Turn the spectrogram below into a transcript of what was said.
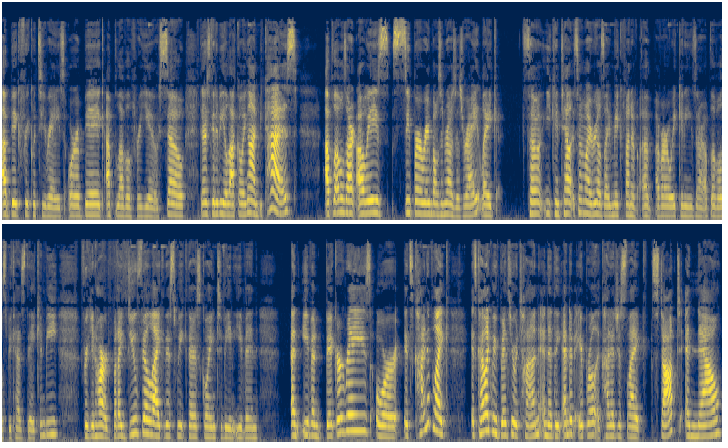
a big frequency raise or a big up level for you. So there's going to be a lot going on because up levels aren't always super rainbows and roses, right? Like so you can tell some of my reels I make fun of, of, of our awakenings and our up levels because they can be freaking hard. But I do feel like this week there's going to be an even an even bigger raise or it's kind of like it's kind of like we've been through a ton and at the end of April it kind of just like stopped and now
